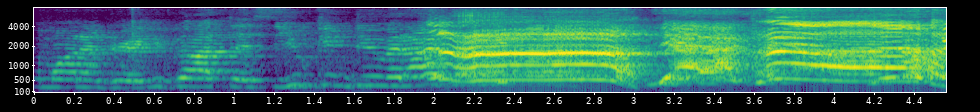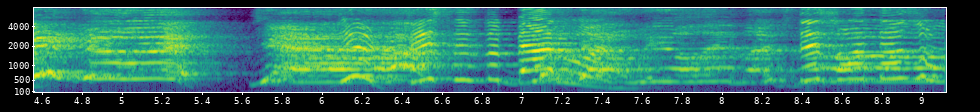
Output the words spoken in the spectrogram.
Come on, Andrea, you got this. You can do it. I yeah, Andrea, you can do it. Yeah, Dude, this is the bad Put one. wheel in, let's This go. one doesn't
